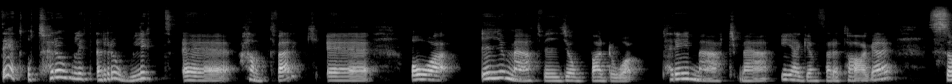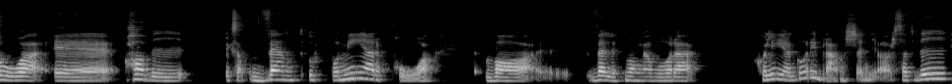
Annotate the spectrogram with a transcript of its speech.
det är ett otroligt roligt eh, hantverk. Eh, och i och med att vi jobbar då primärt med egenföretagare så eh, har vi liksom vänt upp och ner på vad väldigt många av våra kollegor i branschen gör. Så att vi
